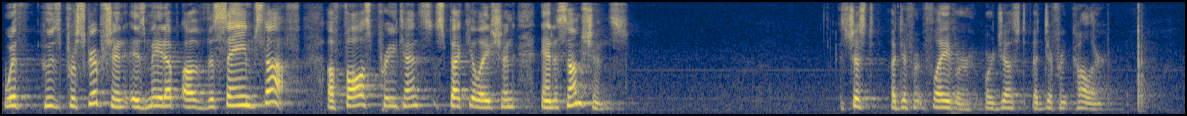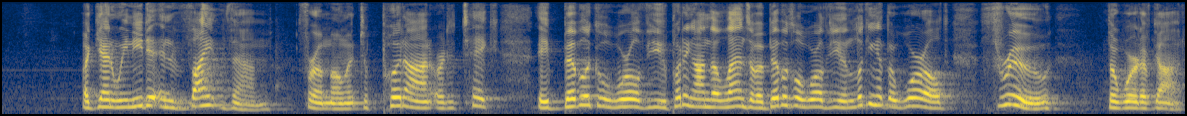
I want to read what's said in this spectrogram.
with whose prescription is made up of the same stuff of false pretense, speculation, and assumptions. It's just a different flavor or just a different color. Again, we need to invite them for a moment to put on or to take a biblical worldview, putting on the lens of a biblical worldview and looking at the world through the Word of God.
